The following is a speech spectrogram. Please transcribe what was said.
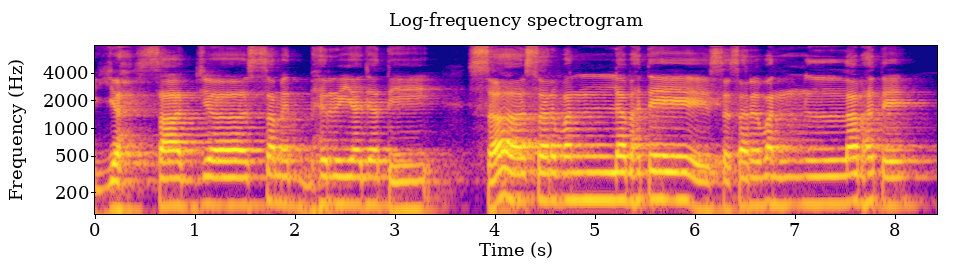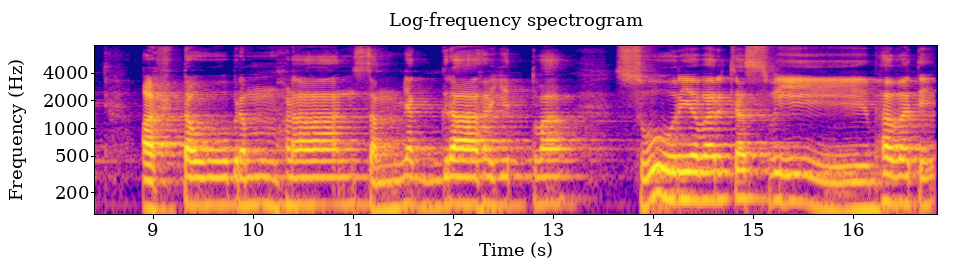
यः साज्यसमिद्भिर्यजति स सर्वं लभते स सर्वं लभते। अष्टौ ब्रह्मणान् सम्यग्राहयित्वा सूर्यवर्चस्वी भवति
